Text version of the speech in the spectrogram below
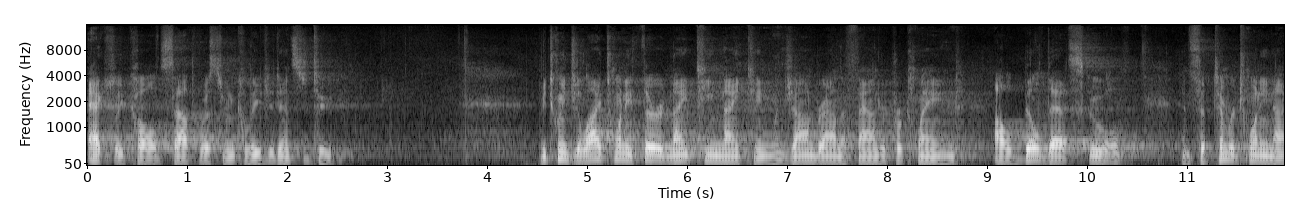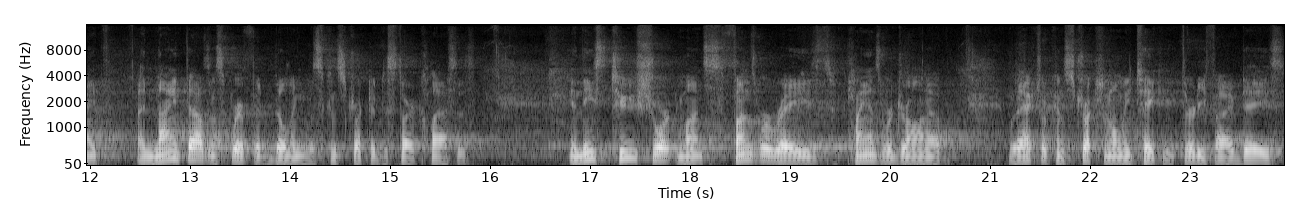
actually called Southwestern Collegiate Institute. Between July 23, 1919, when John Brown, the founder, proclaimed, I'll build that school, and September 29th, a 9,000 square foot building was constructed to start classes. In these two short months, funds were raised, plans were drawn up, with actual construction only taking 35 days.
